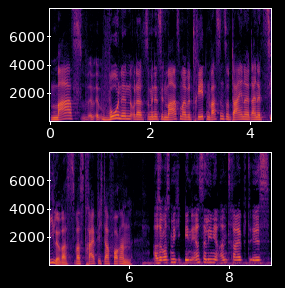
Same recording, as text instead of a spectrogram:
Mars äh, wohnen oder zumindest den Mars mal betreten? Was sind so deine deine Ziele? Was was treibt dich da voran? Also was mich in erster Linie antreibt, ist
